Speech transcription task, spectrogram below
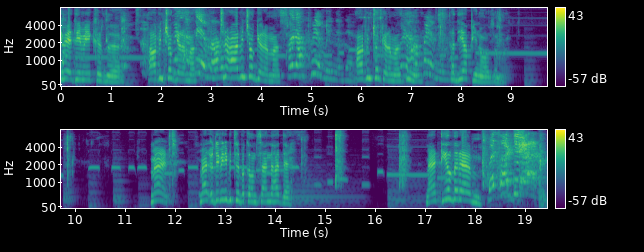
Evet yemeği kırdı. Abin çok yaramaz. Çınar abin çok yaramaz. Ben yapayım yine de. Abin çok yaramaz değil mi? Yapayım yine. Hadi yap yine o zaman. Mert. Mert ödevini bitir bakalım sen de hadi. Mert Yıldırım. Ben kendim.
